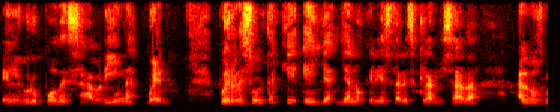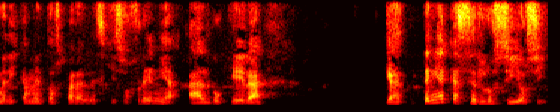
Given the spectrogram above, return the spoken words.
el grupo de Sabrina. Bueno, pues resulta que ella ya no quería estar esclavizada a los medicamentos para la esquizofrenia, algo que era, que tenía que hacerlo sí o sí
